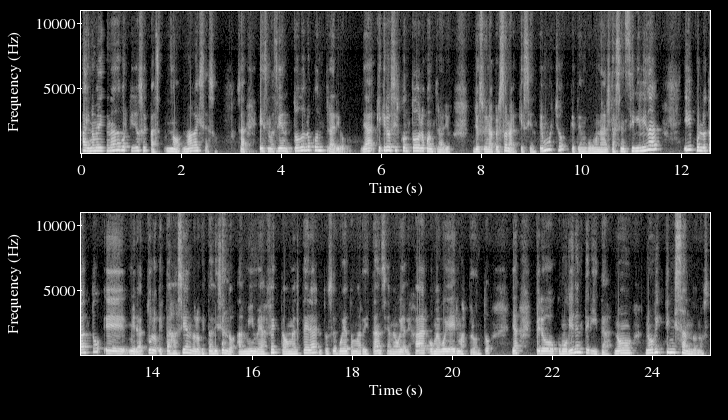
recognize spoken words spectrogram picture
ay, no me digan nada porque yo soy paz. No, no hagáis eso. O sea, es más bien todo lo contrario. ¿ya? ¿Qué quiero decir con todo lo contrario? Yo soy una persona que siente mucho, que tengo una alta sensibilidad y por lo tanto, eh, mira, tú lo que estás haciendo, lo que estás diciendo, a mí me afecta o me altera, entonces voy a tomar distancia, me voy a alejar o me voy a ir más pronto, ¿ya? Pero como bien enterita, no, no victimizándonos,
